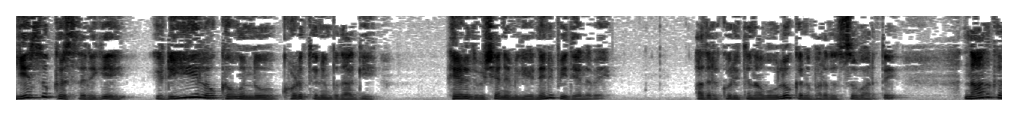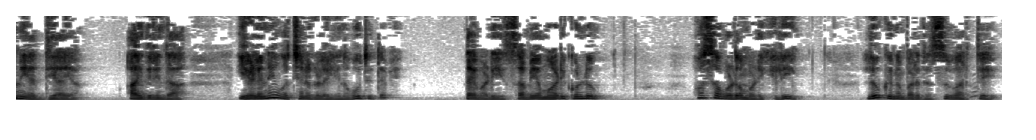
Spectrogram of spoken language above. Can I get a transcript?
ಯೇಸು ಕ್ರಿಸ್ತನಿಗೆ ಇಡೀ ಲೋಕವನ್ನು ಕೊಡುತ್ತೇನೆಂಬುದಾಗಿ ಹೇಳಿದ ವಿಷಯ ನಿಮಗೆ ನೆನಪಿದೆಯಲ್ಲವೇ? ಅದರ ಕುರಿತು ನಾವು ಲೋಕನ ಬರೆದ ಸುವಾರ್ತೆ ನಾಲ್ಕನೇ ಅಧ್ಯಾಯ ಐದರಿಂದ ಏಳನೇ ವಚನಗಳಲ್ಲಿ ನಾವು ಓದಿದ್ದೇವೆ ದಯಮಾಡಿ ಸಮಯ ಮಾಡಿಕೊಂಡು ಹೊಸ ಒಡಂಬಡಿಕೆಯಲ್ಲಿ ಲೋಕನ ಬರೆದ ಸುವಾರ್ತೆ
